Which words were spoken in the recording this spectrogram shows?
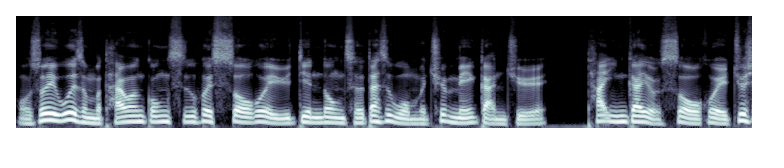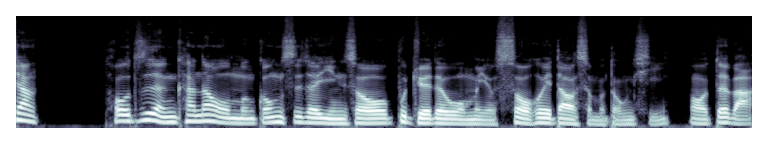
哦，所以为什么台湾公司会受惠于电动车，但是我们却没感觉它应该有受惠？就像投资人看到我们公司的营收，不觉得我们有受惠到什么东西哦，对吧？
